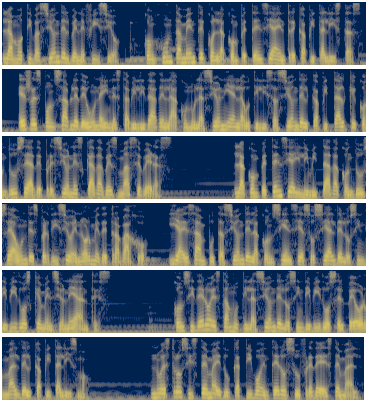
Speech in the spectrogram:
La motivación del beneficio, conjuntamente con la competencia entre capitalistas, es responsable de una inestabilidad en la acumulación y en la utilización del capital que conduce a depresiones cada vez más severas. La competencia ilimitada conduce a un desperdicio enorme de trabajo, y a esa amputación de la conciencia social de los individuos que mencioné antes. Considero esta mutilación de los individuos el peor mal del capitalismo. Nuestro sistema educativo entero sufre de este mal.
